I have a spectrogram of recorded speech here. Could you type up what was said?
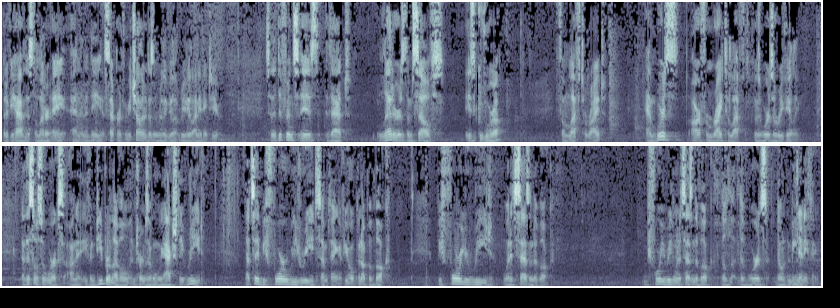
But if you have this, the letter A and then a D separate from each other, it doesn't really reveal, anything to you. So the difference is that letters themselves is gevura, from left to right, and words are from right to left. Those words are revealing. Now, this also works on an even deeper level in terms of when we actually read. Let's say before we read something, if you open up a book, before you read what it says in the book, before you read what it says in the book, the, the words don't mean anything,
